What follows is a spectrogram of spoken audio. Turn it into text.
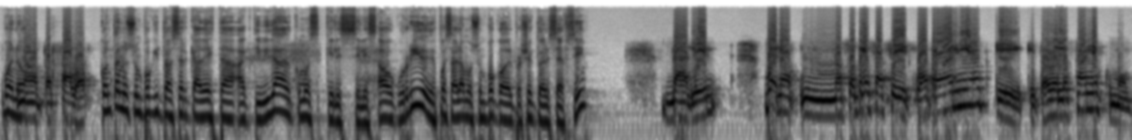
Bueno, no, por favor. Contanos un poquito acerca de esta actividad, cómo es que se les ha ocurrido y después hablamos un poco del proyecto del CEF, ¿sí? Dale. Bueno, mm, nosotros hace cuatro años que, que todos los años, como,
